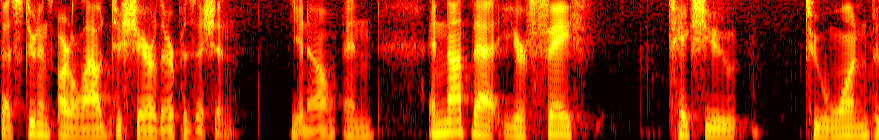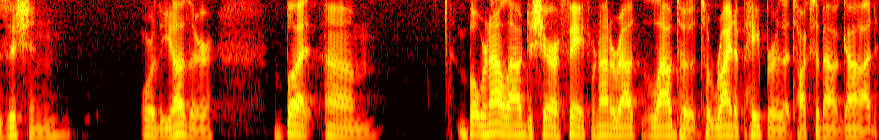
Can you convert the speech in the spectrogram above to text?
that students aren't allowed to share their position, you know, and and not that your faith takes you to one position or the other, but um, but we're not allowed to share our faith. We're not allowed to, to write a paper that talks about God.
